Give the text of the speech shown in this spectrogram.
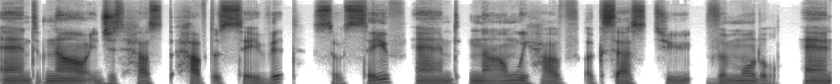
And now it just has have to save it. So save and now we have access to the model. And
